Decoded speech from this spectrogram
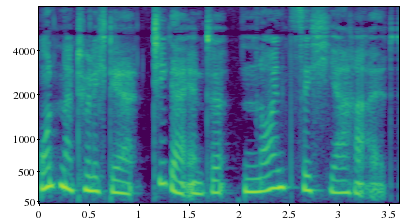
und natürlich der Tigerente 90 Jahre alt.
